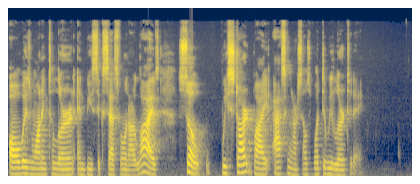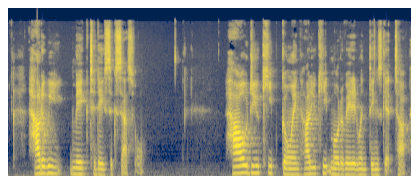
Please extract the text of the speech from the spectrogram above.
always wanting to learn and be successful in our lives. So we start by asking ourselves, what did we learn today? How do we make today successful? How do you keep going? How do you keep motivated when things get tough?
